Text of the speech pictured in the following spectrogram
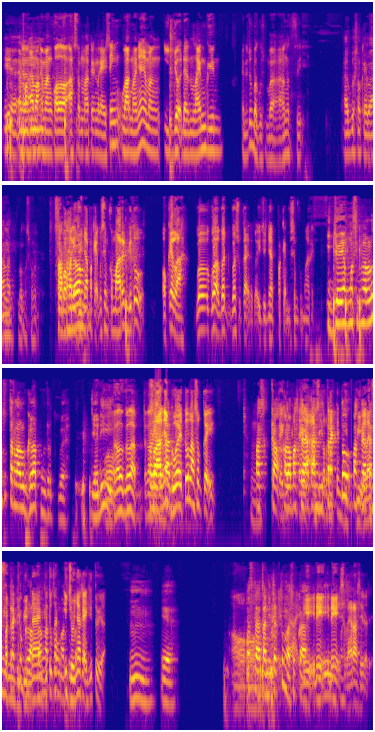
Iya, Dan emang emang emang kalau Aston Martin Racing warnanya emang hijau dan lime green dan itu bagus banget sih bagus oke banget. Asli, bagus banget ijonya doang. pakai musim kemarin gitu oke lah gua gua gua gua suka itu ijonya pakai musim kemarin Hijau yang musim lalu tuh terlalu gelap menurut gue. Jadi terlalu gelap terlalu soalnya gue itu langsung ke pas ka- kayak- kalau pas kayak kelihatan di track tuh, di pas kelihatan di B11, track tuh gelap B9 banget. gitu kan gua suka. kayak gitu ya Hmm, iya. Oh Pas kelihatan di track tuh nggak ya, suka. ini ini, ini selera sih berarti.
